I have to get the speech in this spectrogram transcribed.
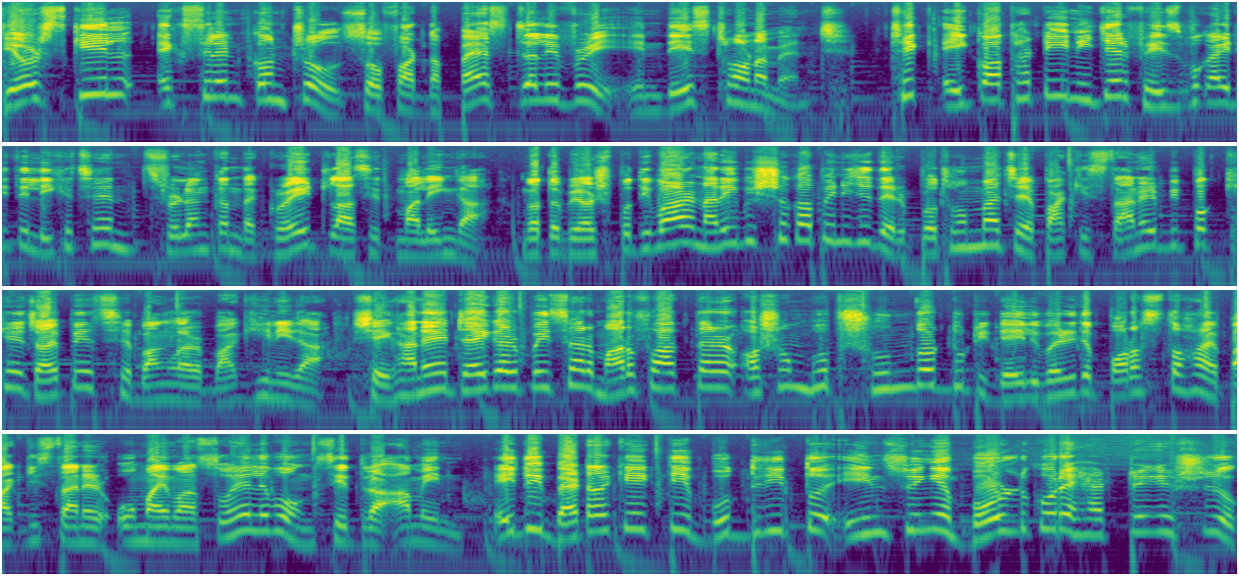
Pure skill, excellent control, so far the best delivery in this tournament. ঠিক এই কথাটি নিজের ফেসবুক আইডিতে লিখেছেন শ্রীলঙ্কান দ্য গ্রেট লাসিত মালিঙ্গা গত বৃহস্পতিবার নারী বিশ্বকাপে নিজেদের প্রথম ম্যাচে পাকিস্তানের বিপক্ষে জয় পেয়েছে বাংলার বাঘিনীরা। সেখানে টাইগার পেসার মারুফা আক্তারের অসম্ভব সুন্দর দুটি ডেলিভারিতে পরাস্ত হয় পাকিস্তানের ওমাইমা সোহেল এবং সিদ্রা আমিন। এই দুই ব্যাটারকে একটি বুদ্ধিদীপ্ত ইনসুইংয়ে বোল্ড করে হ্যাট্রিকের সুযোগ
